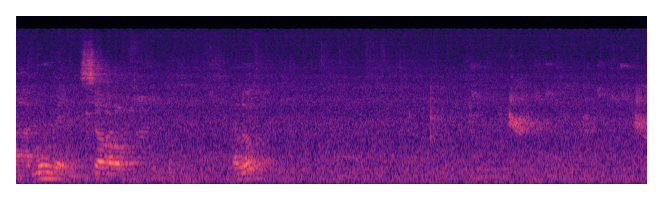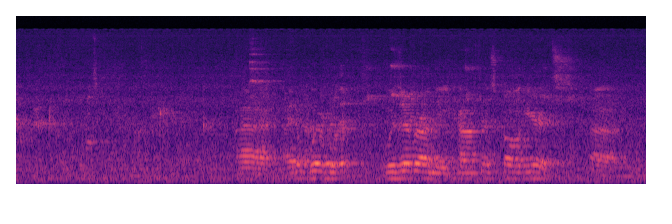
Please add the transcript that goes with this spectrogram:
uh, moving. So, hello? Uh, I don't, whoever, was ever on the conference call here, it's, um,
